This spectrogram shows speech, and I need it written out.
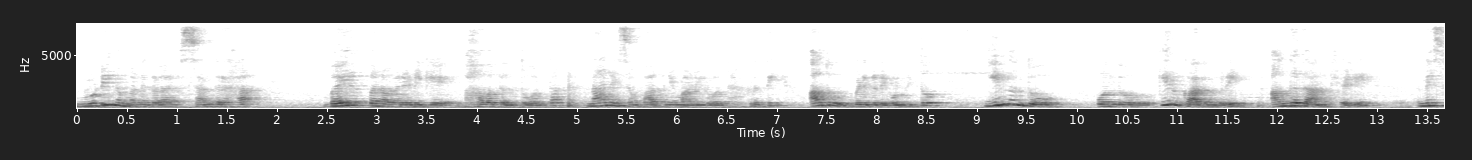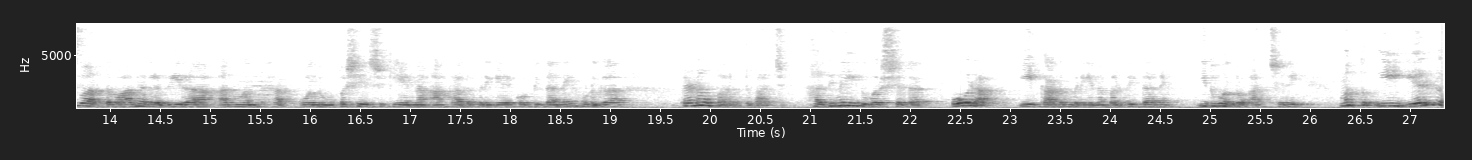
ನುಡಿ ನಮನಗಳ ಸಂಗ್ರಹ ಭೈರಪ್ಪನವರೆಡೆಗೆ ಭಾವತಂತು ಅಂತ ನಾನೇ ಸಂಪಾದನೆ ಮಾಡಿರುವಂತಹ ಕೃತಿ. ಅದು ಬಿಡುಗಡೆಗೊಂಡಿತ್ತು. ಇನ್ನೊಂದು ಒಂದು ಕಿರು ಕಾದಂಬರಿ, ಅಂಗದ ಅಂತ ಹೇಳಿ ನಿಸ್ವಾರ್ಥ ವಾನರ ವೀರ ಅನ್ನುವಂತಹ ಒಂದು ಉಪಶೀರ್ಷಿಕೆಯನ್ನು ಆ ಕಾದಂಬರಿಗೆ ಕೊಟ್ಟಿದ್ದಾನೆ ಹುಡುಗ ಪ್ರಣವ್ ಭಾರದ್ವಾಜ್. ಹದಿನೈದು ವರ್ಷದ ಪೋರ ಈ ಕಾದಂಬರಿಯನ್ನು ಬರೆದಿದ್ದಾನೆ. ಇದು ಒಂದು ಅಚ್ಚರಿ. ಮತ್ತು ಈ ಎರಡು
